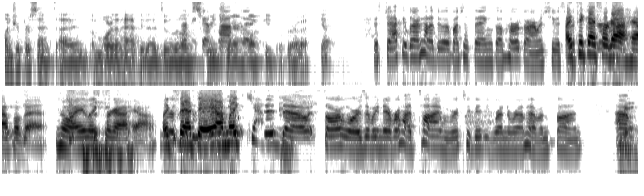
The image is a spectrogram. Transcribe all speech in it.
Hundred percent. I'm I'm more than happy to do a little That'd be screen share and walk people through it. Yep. Because Jackie learned how to do a bunch of things on her Garmin. She was. I think I forgot half of it. No, I like forgot half. Like that day, I'm like, yeah. Did know at Star Wars, and we never had time. We were too busy running around having fun. Um, Yeah.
